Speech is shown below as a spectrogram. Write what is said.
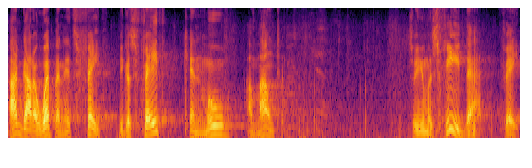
I've got a weapon. It's faith, because faith can move a mountain. So you must feed that faith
